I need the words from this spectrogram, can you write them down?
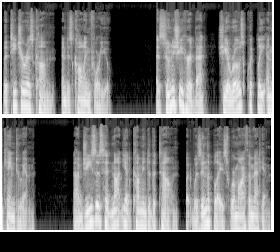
the teacher is come, and is calling for you. As soon as she heard that, she arose quickly and came to him. Now Jesus had not yet come into the town, but was in the place where Martha met him.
